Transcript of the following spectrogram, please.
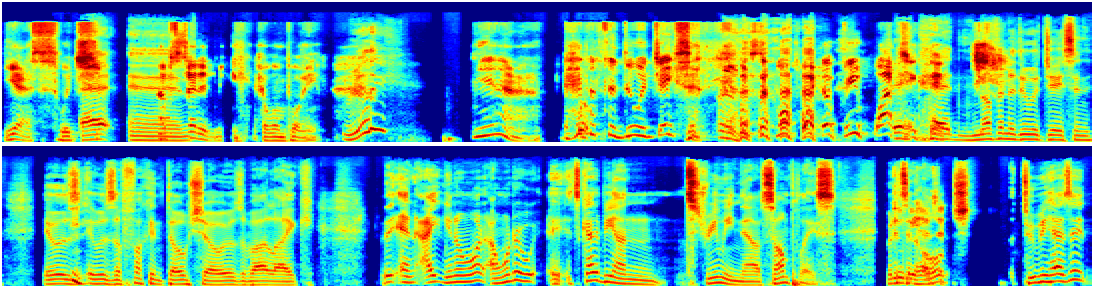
Yes, which That and upsetted me at one point. really? Yeah, it had Well- nothing to do with Jason. it was the whole point of me watching it it. had nothing to do with Jason. It was it was a fucking dope show. It was about like, and I you know what? I wonder. It's got to be on streaming now someplace, but it's an old. it. Tubi has it.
